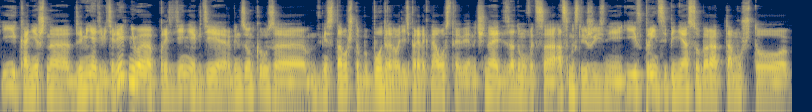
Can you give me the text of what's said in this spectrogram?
И, конечно, для меня меня, девятилетнего, произведение, где Робинзон Крузо вместо того, чтобы бодро наводить порядок на острове, начинает задумываться о смысле жизни и, в принципе, не особо рад тому, что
